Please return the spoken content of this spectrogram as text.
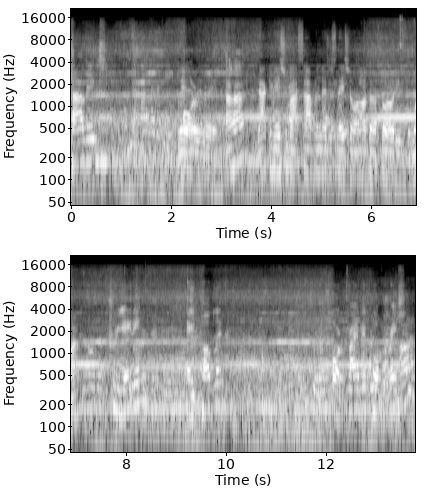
college, Wait, or, wait, wait. uh-huh, Document issued by sovereign legislature or other authority for what? creating a public or private corporation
